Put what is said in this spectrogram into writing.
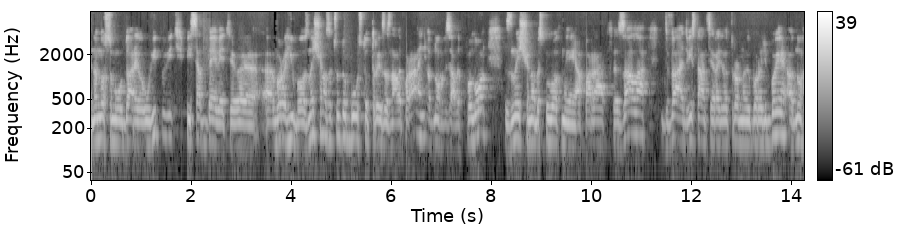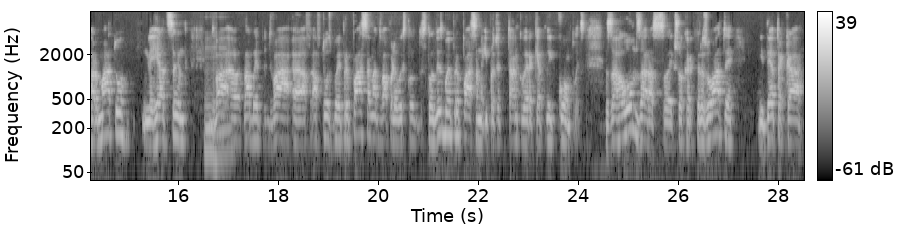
наносимо удари у відповідь. 59 е, ворогів було знищено за цю добу. 103 зазнали поранень. Одного взяли в полон. Знищено безпілотний апарат зала, два дві станції радіоелектронної боротьби, одну гармату. Гіацинт, два, е, два, бої- два е, авто з боєприпасами, два польових склад- склади з боєприпасами і протитанковий ракетний комплекс. Загалом зараз, якщо характеризувати, іде така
